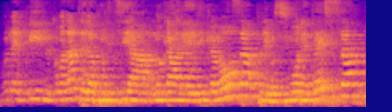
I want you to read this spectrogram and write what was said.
Vorrei qui il comandante della polizia locale di Canosa, prego Simone Testa,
